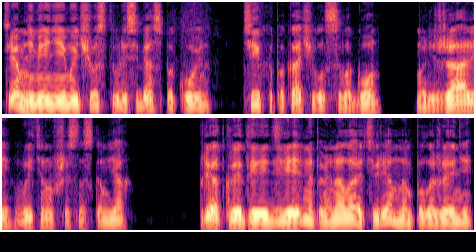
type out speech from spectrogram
Тем не менее мы чувствовали себя спокойно. Тихо покачивался вагон, мы лежали, вытянувшись на скамьях. Приоткрытая дверь напоминала о тюремном положении.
